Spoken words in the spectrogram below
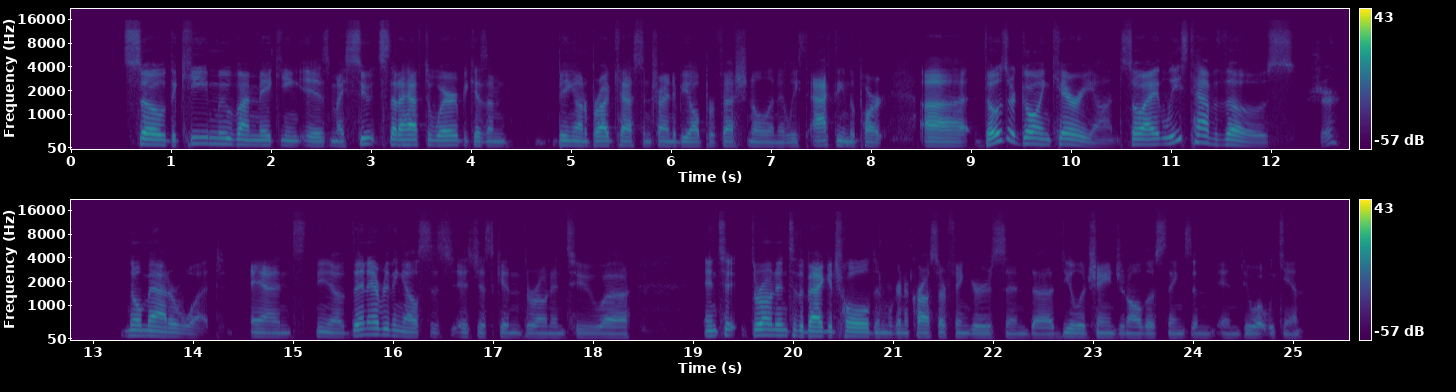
So the key move I'm making is my suits that I have to wear because I'm being on a broadcast and trying to be all professional and at least acting the part. Uh, those are going carry on, so I at least have those. Sure no matter what. And you know, then everything else is is just getting thrown into uh into thrown into the baggage hold and we're going to cross our fingers and uh, dealer change and all those things and and do what we can.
